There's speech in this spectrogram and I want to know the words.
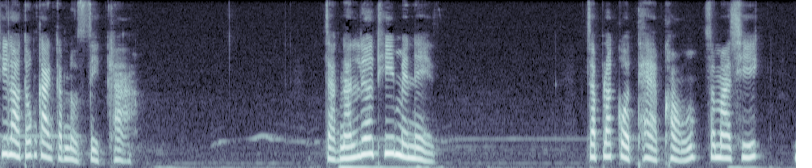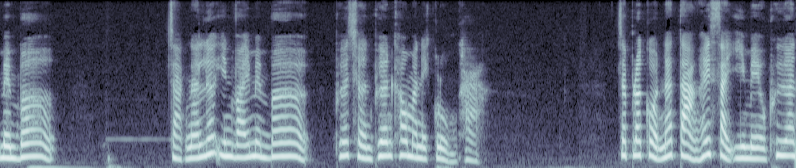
ที่เราต้องการกำหนดสิทธิ์ค่ะ จากนั้นเลือกที่ Manage จะปรากฏแถบของสมาชิก Member จากนั้นเลือก Invite Member เพื่อเชิญเพื่อนเข้ามาในกลุ่มค่ะ จะปรากฏหน้าต่างให้ใส่อีเมลเพื่อน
